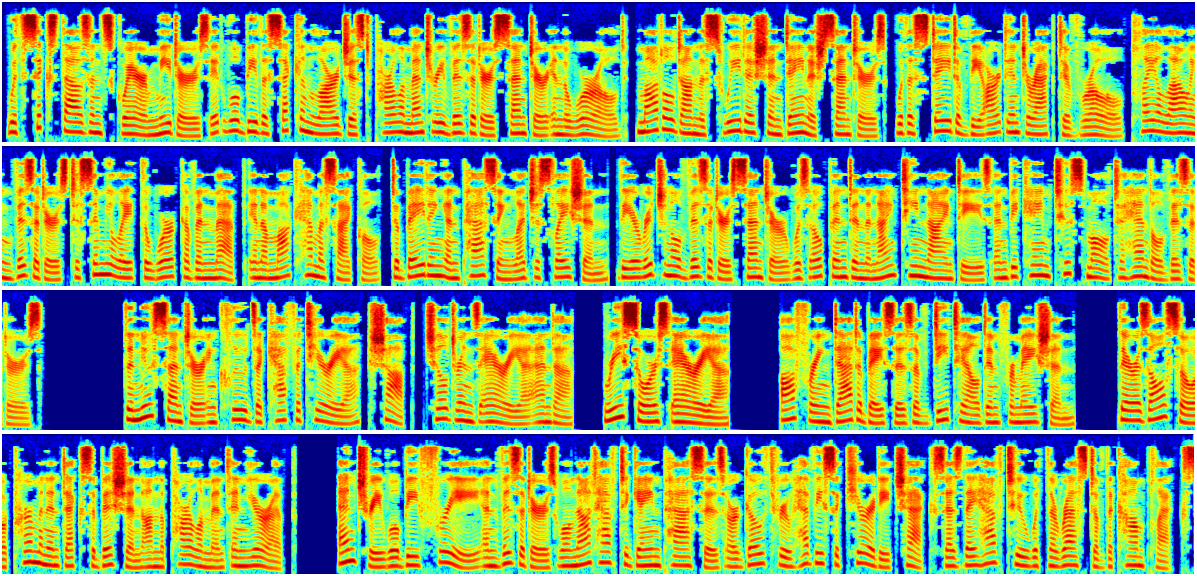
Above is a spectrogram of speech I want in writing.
With 6,000 square meters it will be the second largest parliamentary visitors center in the world, modeled on the Swedish and Danish centers, with a state-of-the-art interactive role play allowing visitors to simulate the work of an MEP in a mock hemicycle, debating and passing legislation. The original visitors center was opened in the 1990s and became too small to handle visitors. The new center includes a cafeteria, shop, children's area and a resource area, offering databases of detailed information. There is also a permanent exhibition on the Parliament and Europe. Entry will be free and visitors will not have to gain passes or go through heavy security checks as they have to with the rest of the complex.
